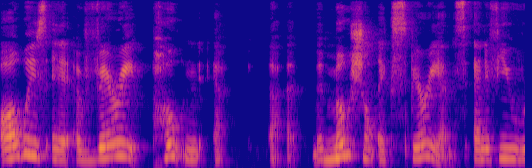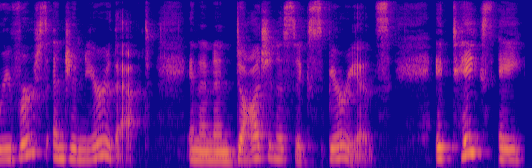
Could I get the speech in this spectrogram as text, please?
always a, a very potent uh, emotional experience. And if you reverse engineer that in an endogenous experience, it takes a,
